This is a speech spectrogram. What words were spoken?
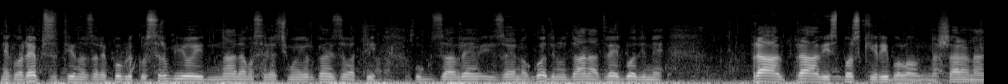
nego reprezentativno za Republiku Srbiju i nadamo se da ćemo i organizovati za, vreme, za jednu godinu dana, dve godine pravi, pravi sportski ribolov na Šarana.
